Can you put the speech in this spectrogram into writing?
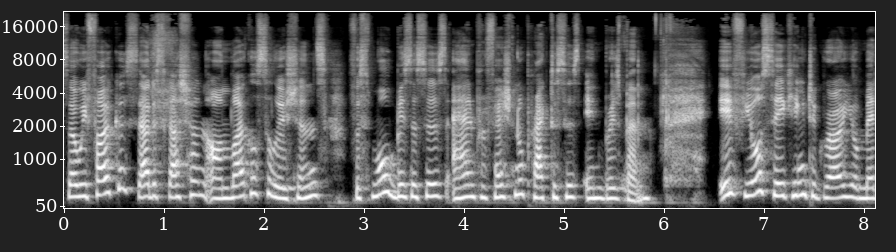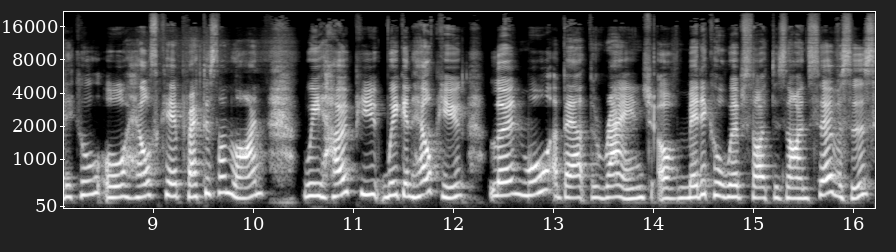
So, we focus our discussion on local solutions for small businesses and professional practices in Brisbane. If you're seeking to grow your medical or healthcare practice online, we hope you we can help you learn more about the range of medical website design services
